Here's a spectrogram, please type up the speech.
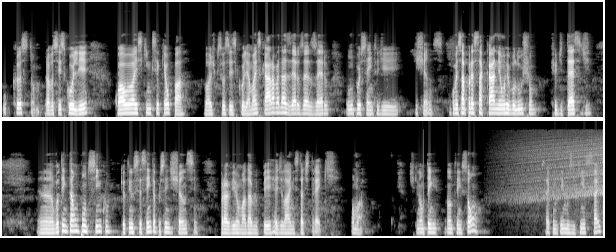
o Custom, para você escolher qual é a skin que você quer upar. Lógico que se você escolher a mais cara, vai dar 0,001% de, de chance. Vou começar por essa K Neon Revolution Field Test. Uh, vou tentar 1.5, que eu tenho 60% de chance para vir uma WP Headline Stat Track. Vamos lá. Acho que não tem, não tem som. Será que não tem musiquinha esse site?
